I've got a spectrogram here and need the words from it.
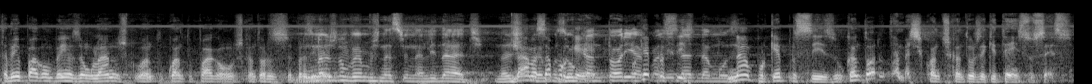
também pagam bem os angolanos quanto, quanto pagam os cantores brasileiros? Nós não vemos nacionalidade, nós Não, mas sabe vemos o porquê? cantor e Porque a é qualidade preciso. da música. Não, porque é preciso. O cantor, mas quantos cantores aqui têm sucesso?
